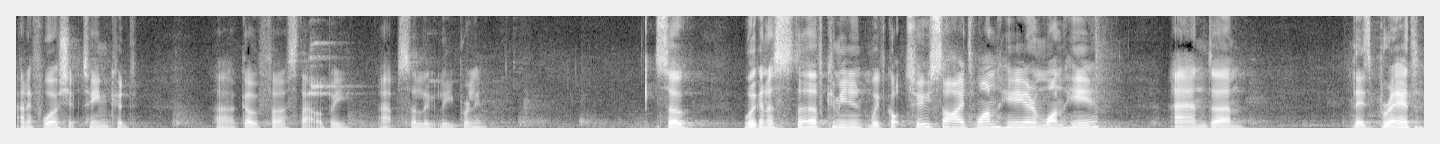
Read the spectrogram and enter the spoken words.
And if worship team could uh, go first, that would be absolutely brilliant. So we're going to serve communion. We've got two sides, one here and one here. And um, there's bread,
